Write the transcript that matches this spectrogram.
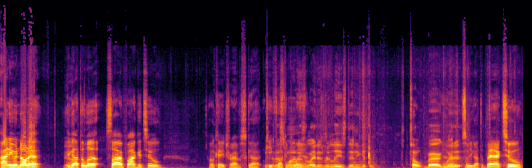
I didn't even know that. You got the little side pocket too. Okay, Travis Scott, keep yeah, that's fucking one of his latest release. Then you get the, the tote bag with it. So you got the bag too.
